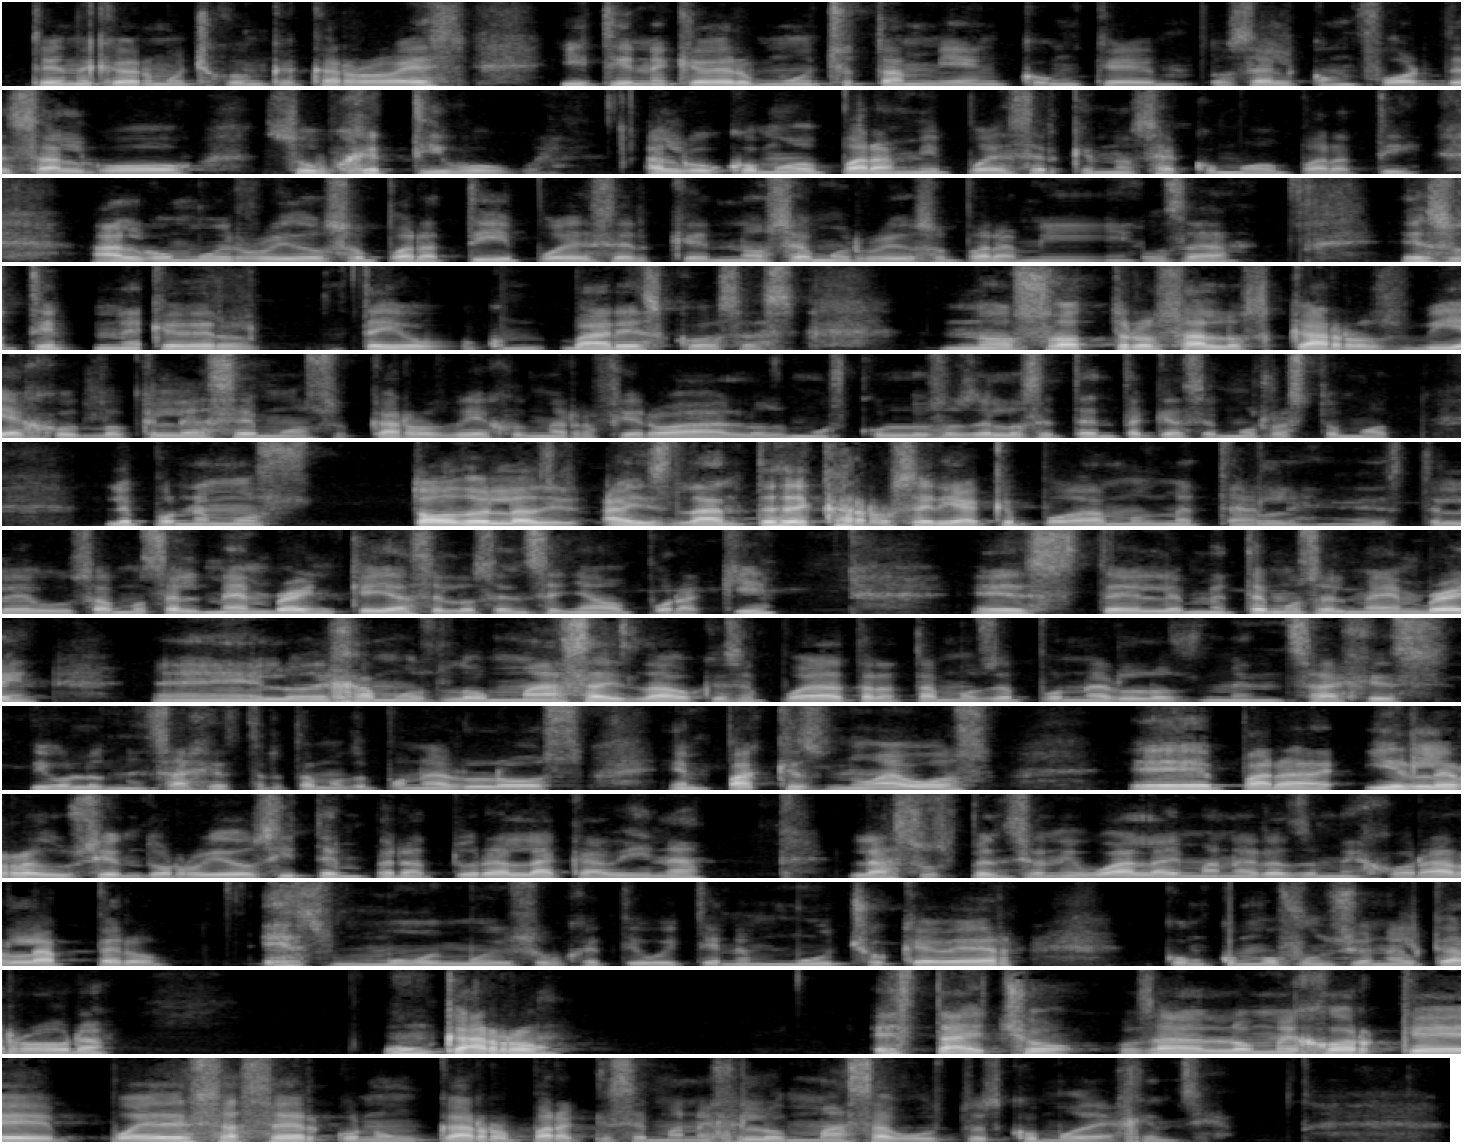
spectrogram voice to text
Tiene que ver mucho con qué carro es y tiene que ver mucho también con que, o sea, el confort es algo subjetivo, güey algo cómodo para mí puede ser que no sea cómodo para ti. Algo muy ruidoso para ti puede ser que no sea muy ruidoso para mí. O sea, eso tiene que ver, te digo, con varias cosas. Nosotros a los carros viejos, lo que le hacemos, carros viejos me refiero a los musculosos de los 70 que hacemos Restomot, le ponemos todo el aislante de carrocería que podamos meterle. Este, le usamos el membrane, que ya se los he enseñado por aquí. Este, le metemos el membrane, eh, lo dejamos lo más aislado que se pueda, tratamos de poner los mensajes, digo los mensajes, tratamos de poner los empaques nuevos eh, para irle reduciendo ruidos y temperatura a la cabina. La suspensión igual hay maneras de mejorarla, pero es muy, muy subjetivo y tiene mucho que ver con cómo funciona el carro ahora. Un carro está hecho, o sea, lo mejor que puedes hacer con un carro para que se maneje lo más a gusto es como de agencia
